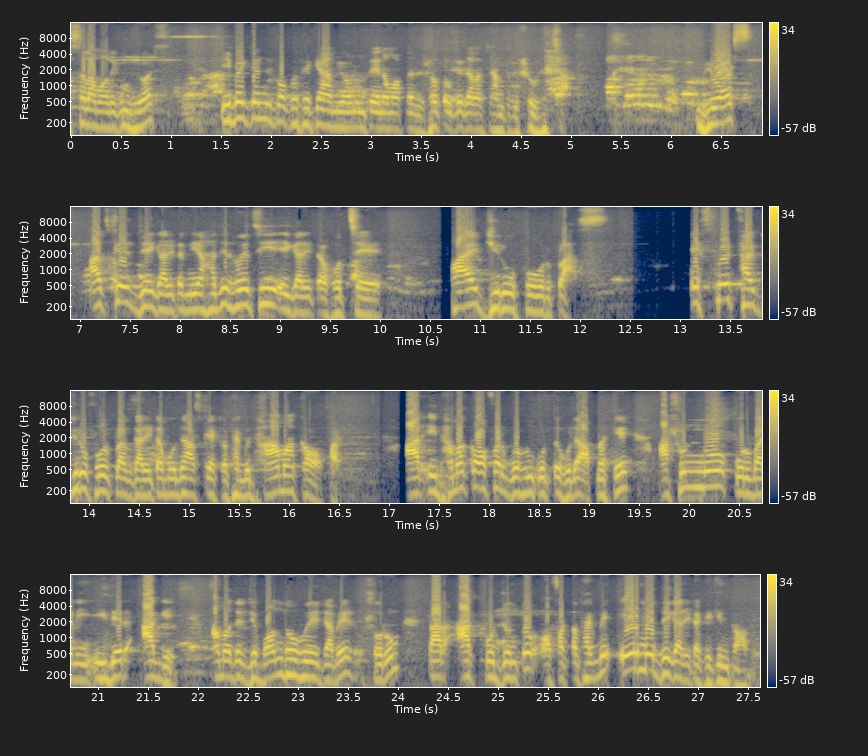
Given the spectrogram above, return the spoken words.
আসসালামু আলাইকুম ভিউয়ার্স। ই বাইক জার্নির পক্ষ থেকে আমি অনন্ত এনাম আপনাদের সকলকে জানাচ্ছি আন্তরিক শুভেচ্ছা। ভিউয়ার্স, আজকে যে গাড়িটা নিয়ে হাজির হয়েছি, এই গাড়িটা হচ্ছে ফাইভ জিরো ফোর প্লাস এক্সপ্লেট ফাইভ জিরো ফোর প্লাস গাড়িটার মধ্যে আজকে একটা থাকবে ধামাকা অফার আর এই ধামাকা অফার গ্রহণ করতে হলে আপনাকে আসন্ন কোরবানি ঈদের আগে আমাদের যে বন্ধ হয়ে যাবে শোরুম তার আগ পর্যন্ত অফারটা থাকবে। এর মধ্যে গাড়িটাকে কিনতে হবে।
